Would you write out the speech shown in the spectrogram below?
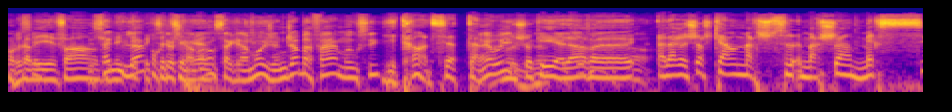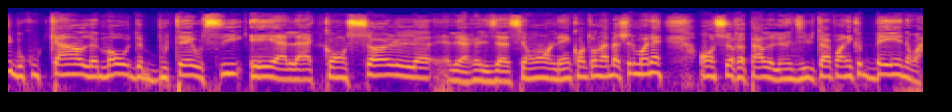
On Vas-y. travaillait fort. Salut-là pour que je commence, sacrément. J'ai une job à faire, moi aussi. Il est 37. Ben oui, choqué. Alors, euh, à la recherche, Carl March- Marchand. Merci beaucoup, Carl. Le mot de Boutet aussi. Et à la console, à la réalisation, l'incontournable Achille Moinet. On se reparle le lundi 8h pour on écoute Benoît.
